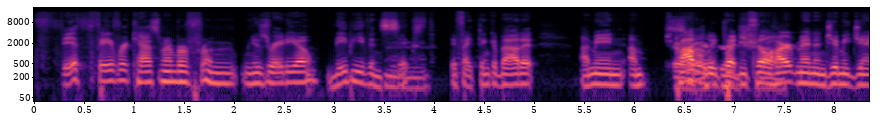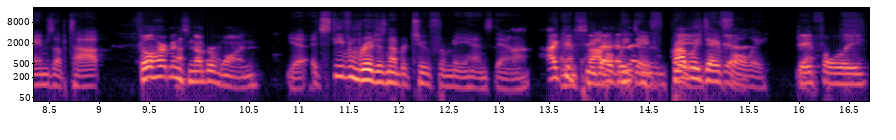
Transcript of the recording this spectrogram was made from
fifth favorite cast member from News Radio, maybe even 6th if I think about it. I mean, I'm Sure. probably putting Phil. Hartman and Jimmy James up top. Phil Hartman's number one. Yeah, it's Stephen Root is number two for me, hands down. I could see probably And Dave, then probably Dave, yeah, Foley. Dave Yeah. Foley,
